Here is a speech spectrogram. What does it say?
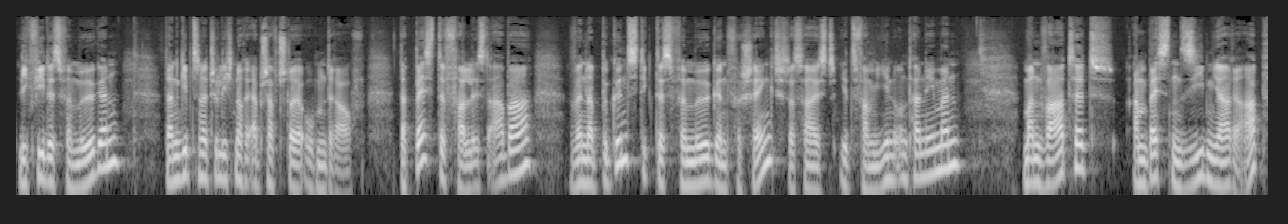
liquides Vermögen. Dann gibt es natürlich noch Erbschaftssteuer obendrauf. Der beste Fall ist aber, wenn er begünstigtes Vermögen verschenkt, das heißt jetzt Familienunternehmen, man wartet am besten sieben Jahre ab,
